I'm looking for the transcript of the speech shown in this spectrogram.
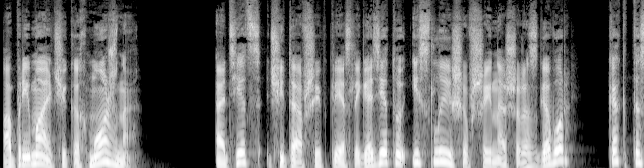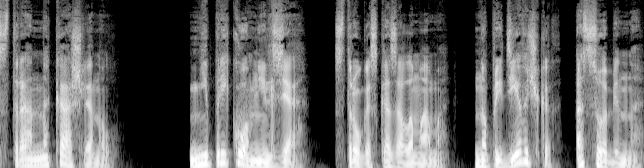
«А при мальчиках можно?» Отец, читавший в кресле газету и слышавший наш разговор, как-то странно кашлянул. «Ни при ком нельзя», — строго сказала мама. «Но при девочках особенно».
